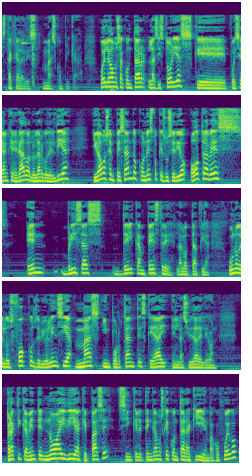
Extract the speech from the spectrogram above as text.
está cada vez más complicado. Hoy le vamos a contar las historias que pues se han generado a lo largo del día y vamos empezando con esto que sucedió otra vez en Brisas del campestre, Lalo Tapia, uno de los focos de violencia más importantes que hay en la ciudad de León. Prácticamente no hay día que pase sin que le tengamos que contar aquí en Bajo Fuego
